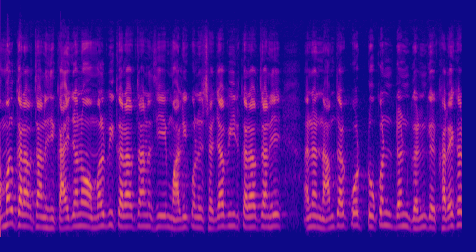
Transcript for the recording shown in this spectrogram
અમલ કરાવતા નથી. કાયદાનો અમલ બી કરાવતા નથી, માલિકોને સજા બી કરાવતા નથી. અને નામદાર કોર્ટ ટોકન દંડ ગણી ખરેખર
